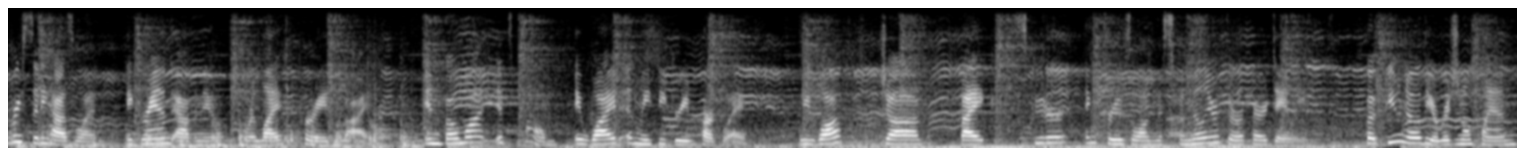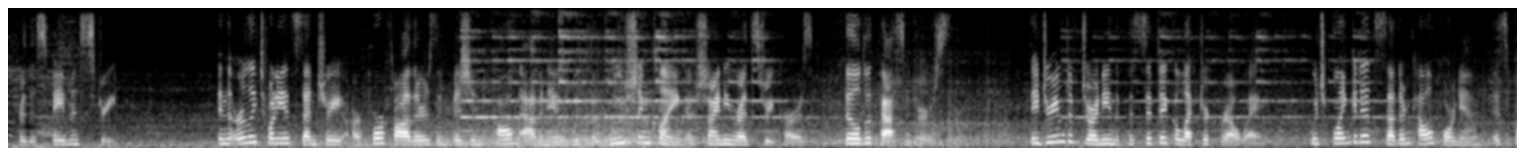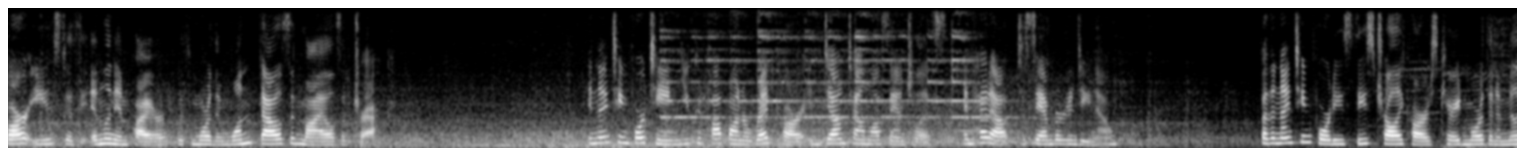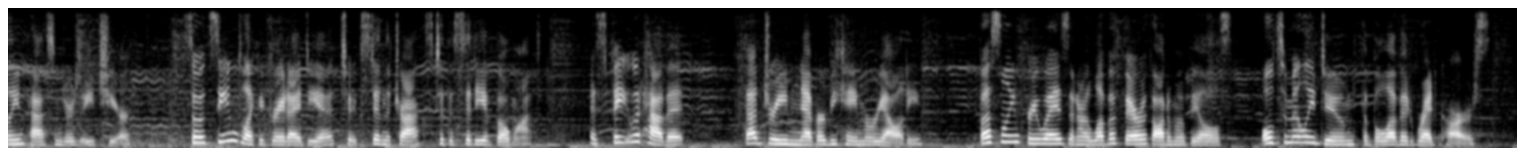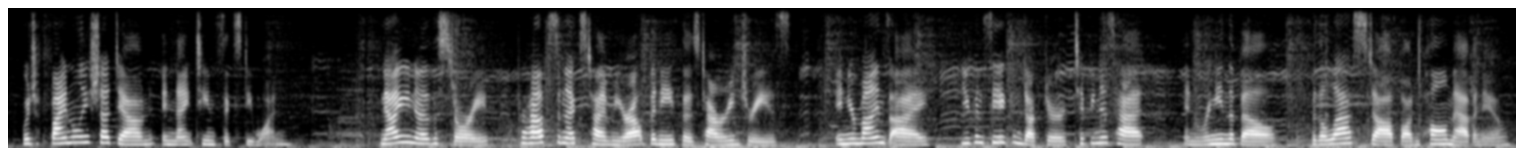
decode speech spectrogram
has one, a grand avenue where life parades by. In Beaumont, it's Palm, a wide and leafy green parkway. We walk, jog, bike, scooter, and cruise along this familiar thoroughfare daily. But few know the original plan for this famous street. In the early 20th century, our forefathers envisioned Palm Avenue with the whoosh and clang of shiny red streetcars filled with passengers. They dreamed of joining the Pacific Electric Railway, which blanketed Southern California as far east as the Inland Empire with more than 1,000 miles of track. In 1914, you could hop on a red car in downtown Los Angeles and head out to San Bernardino. By the 1940s, these trolley cars carried more than a million passengers each year, so it seemed like a great idea to extend the tracks to the city of Beaumont. As fate would have it, that dream never became a reality. Bustling freeways and our love affair with automobiles ultimately doomed the beloved red cars, which finally shut down in 1961. Now you know the story. Perhaps the next time you're out beneath those towering trees, in your mind's eye, you can see a conductor tipping his hat and ringing the bell for the last stop on Palm Avenue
